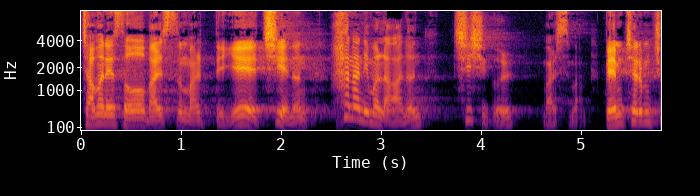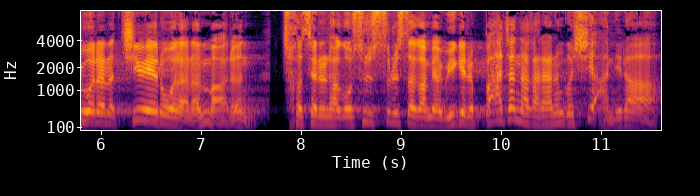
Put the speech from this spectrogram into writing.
자만에서 말씀할 때에 지혜는 하나님을 아는 지식을 말씀합니다. 뱀처럼 지혜로워라는 말은 처세를 하고 술수를 써가며 위기를 빠져나가라는 것이 아니라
